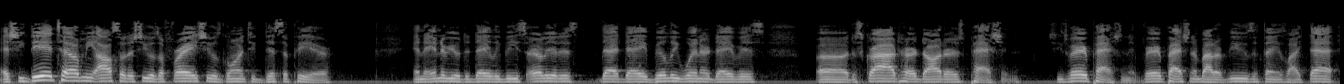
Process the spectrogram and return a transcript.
and she did tell me also that she was afraid she was going to disappear. In an interview with the Daily Beast earlier this that day, Billie Winner Davis uh, described her daughter's passion. She's very passionate, very passionate about her views and things like that,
